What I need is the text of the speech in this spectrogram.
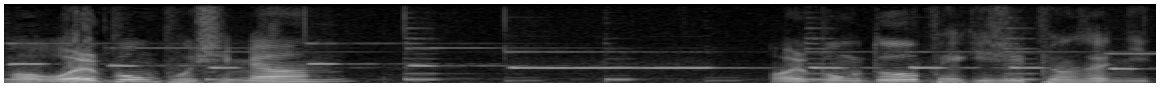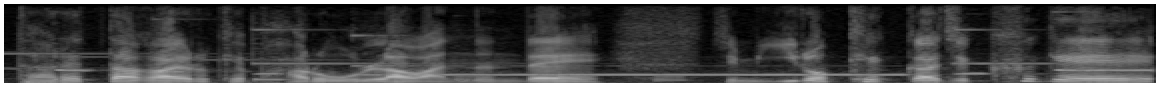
뭐 월봉 보시면 월봉도 120평선 이탈했다가 이렇게 바로 올라왔는데 지금 이렇게까지 크게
